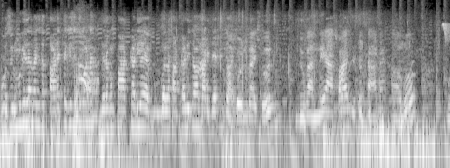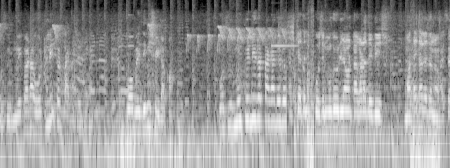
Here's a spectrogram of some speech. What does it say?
প্রচুর মুখি লাগাইছে তো পাটের থেকে কিছু দিবা না? যেরকম পাট কাটি হয় এক গলা পাট কাটি তো আমার বাড়িতে আসতে হয়। শোন ভাই শোন দোকান নে আশপাশ যে তোর চাটা খাওয়াবো কচুর মুই কটা উঠলি তোর টাকা দিয়ে দিবা। কবে দিবি সেইটা কম কচুর মুই তুইলি তোর টাকা দিয়ে দেবো। আচ্ছা তাহলে প্রচুর মুখে উঠলে আমার টাকাটা দিয়ে দিস। মাথায় থাকে যেন। আচ্ছা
